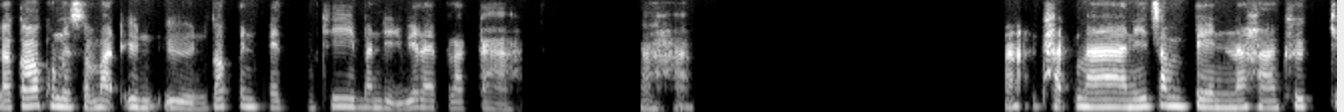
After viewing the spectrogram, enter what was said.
แล้วก็คุณสมบัติอื่น ๆ ก็เป็นไปตามที่บัณฑิตวิทยาลัยประกาศนะคะ อะถัดมานี้จำเป็นนะคะ คือเก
